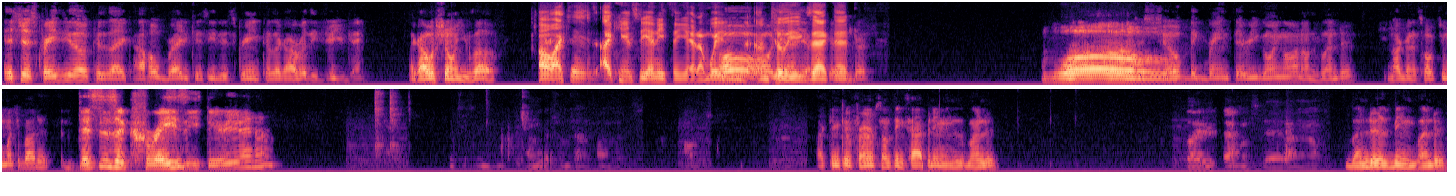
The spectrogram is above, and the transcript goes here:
It's just crazy though, cause like I hope Brady can see the screen, cause like I really drew you, gang. Like I was showing you love. Oh, I can't I can't see anything yet. I'm waiting Oh, oh, until yeah, the yeah, exact okay, end. okay. Whoa. Just chill, big brain theory going on on Blender. I'm Not gonna talk too much about it. This is a crazy theory right now. I can confirm something's happening in this Blender. That one's dead. I know. Blender is being Blender.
